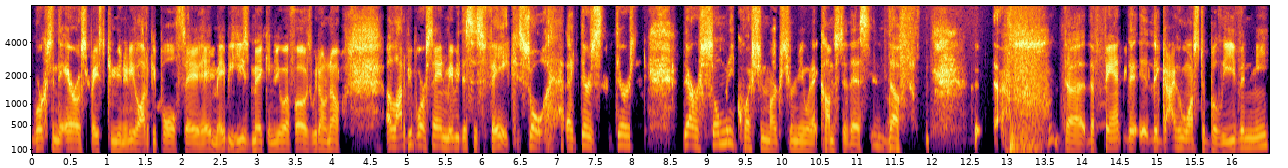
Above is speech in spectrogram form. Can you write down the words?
works in the aerospace community. A lot of people say, hey, maybe he's making UFOs. We don't know. A lot of people are saying maybe this is fake. So, like, there's there's there are so many question marks for me when it comes to this. The the the fan the, the guy who wants to believe in me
